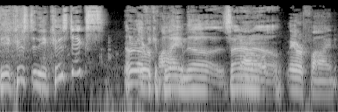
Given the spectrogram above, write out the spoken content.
the acoustic, the acoustics. I don't know They if you could fine. blame those. I don't No, know. they were fine.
